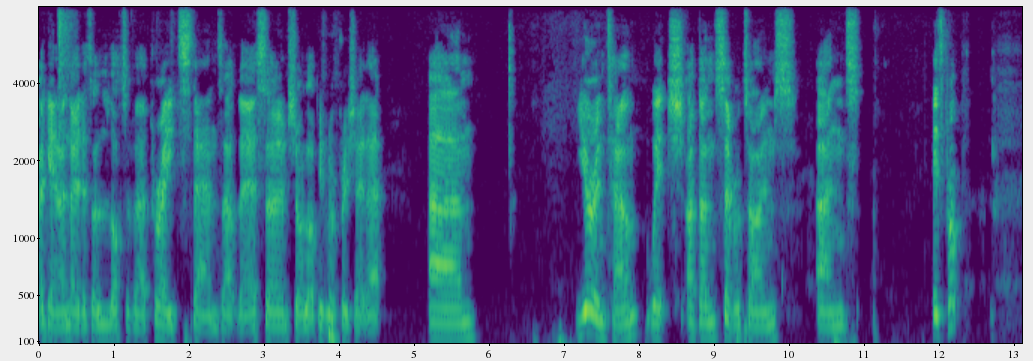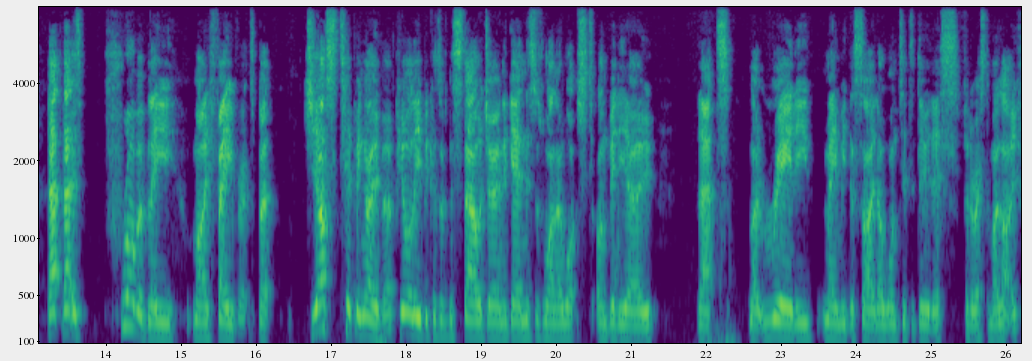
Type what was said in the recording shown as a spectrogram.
again, I know there's a lot of uh, Parade stands out there, so I'm sure a lot of people appreciate that. Um, Urinetown, which I've done several times, and it's pro- that that is probably my favourite, but just tipping over purely because of nostalgia. And again, this is one I watched on video that like really made me decide I wanted to do this for the rest of my life.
